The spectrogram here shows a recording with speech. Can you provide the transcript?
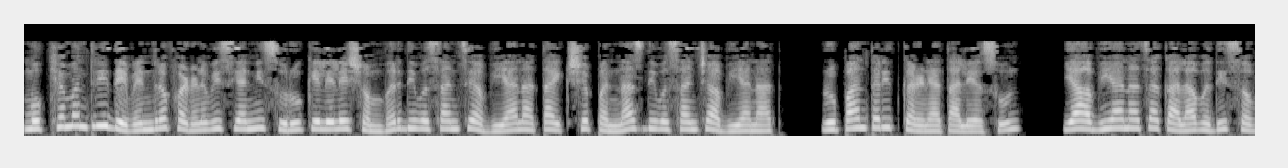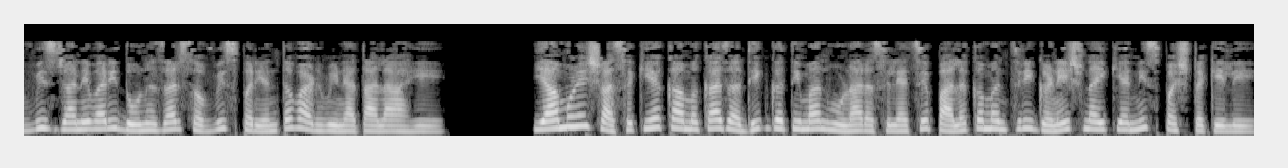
मुख्यमंत्री देवेंद्र फडणवीस यांनी सुरू केलेले शंभर दिवसांचे अभियान आता एकशे पन्नास दिवसांच्या अभियानात रूपांतरित करण्यात आले असून या अभियानाचा कालावधी सव्वीस जानेवारी दोन हजार सव्वीस पर्यंत वाढविण्यात आला आहे. यामुळे शासकीय कामकाज अधिक गतिमान होणार असल्याचे पालकमंत्री गणेश नाईक यांनी स्पष्ट केले.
